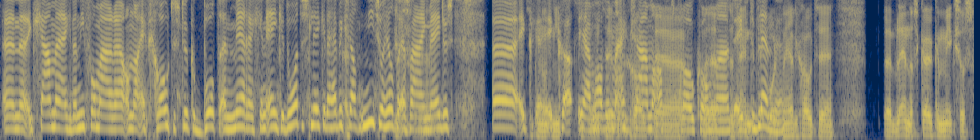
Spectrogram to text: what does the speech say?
En eh, ik schaam me eigenlijk daar niet voor. Maar eh, om nou echt grote stukken bot en merg in één keer door te slikken... daar heb ik zelf niet zo heel veel ervaring eh, mee. Dus eh, ik, ik, ja, we hadden dan hebben eigenlijk een samen grote, afgesproken om er het zijn even te blenden. Van hele grote eh, blenders, keukenmixers.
